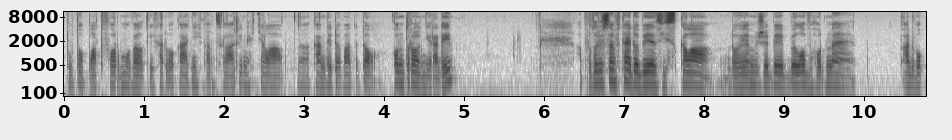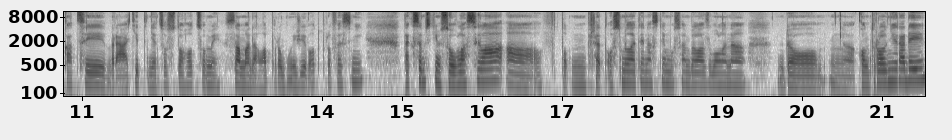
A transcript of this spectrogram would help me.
tuto platformu velkých advokátních kanceláří nechtěla kandidovat do kontrolní rady. A protože jsem v té době získala dojem, že by bylo vhodné advokaci vrátit něco z toho, co mi sama dala pro můj život profesní, tak jsem s tím souhlasila a v tom, před osmi lety na sněmu jsem byla zvolena do mm, kontrolní rady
